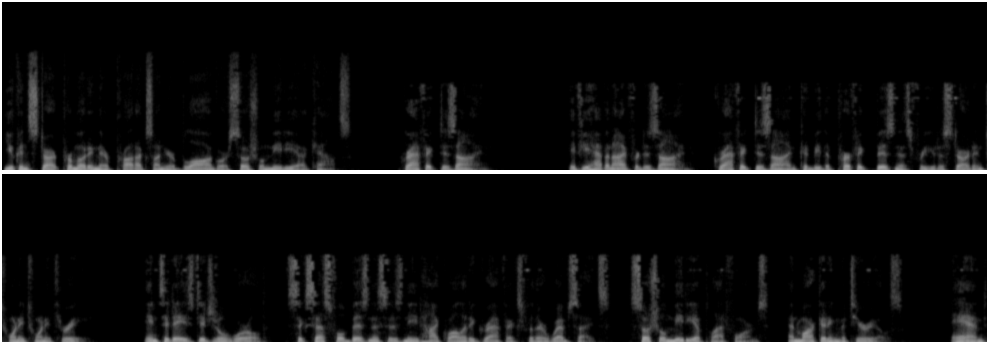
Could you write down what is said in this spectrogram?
you can start promoting their products on your blog or social media accounts. Graphic design. If you have an eye for design, graphic design could be the perfect business for you to start in 2023. In today's digital world, successful businesses need high quality graphics for their websites, social media platforms, and marketing materials. And,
